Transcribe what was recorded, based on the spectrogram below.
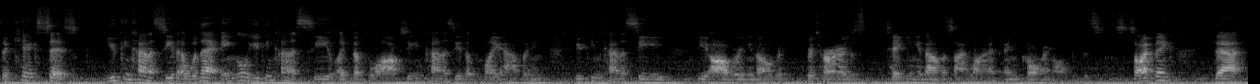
the kick six, you can kind of see that with that angle, you can kind of see like the blocks. You can kind of see the play happening. You can kind of see the Auburn, you know, re- returner just taking it down the sideline and going all the distance. So I think that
